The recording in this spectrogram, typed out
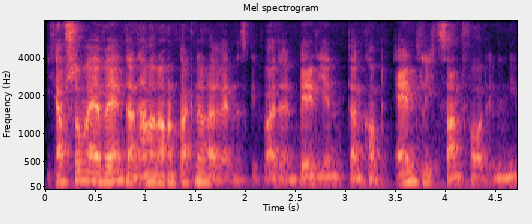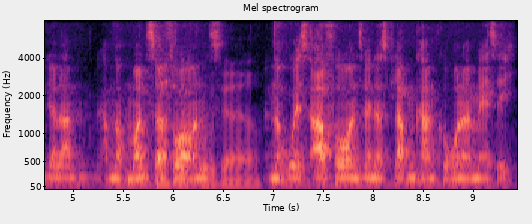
Ich habe es schon mal erwähnt, dann haben wir noch ein paar Knallerrennen. Es geht weiter in Belgien, dann kommt endlich Zandvoort in den Niederlanden. Wir haben noch Monster das vor uns, gut, ja, ja. wir haben noch USA vor uns, wenn das klappen kann, Corona-mäßig.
